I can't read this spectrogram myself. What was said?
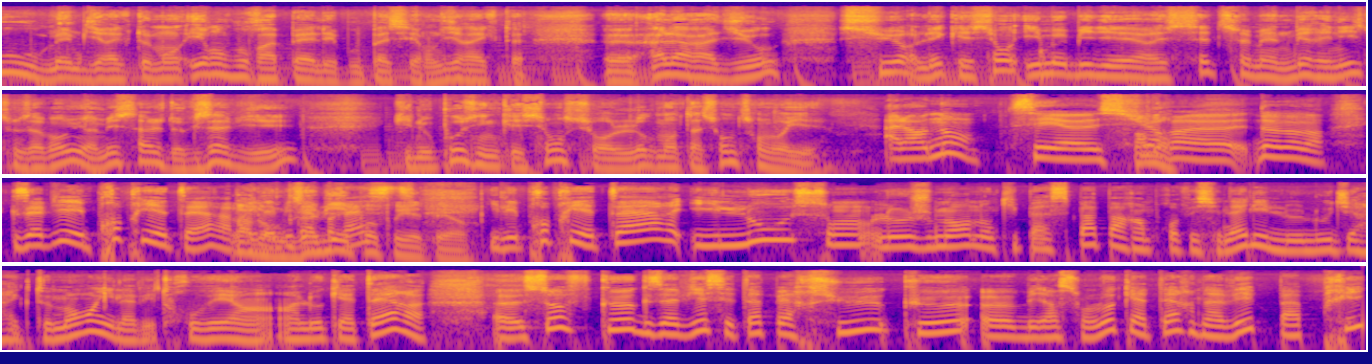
ou même directement. Et on vous rappelle, et vous passez en direct euh, à la radio, sur les questions immobilières. Et cette semaine, Nous avons eu un message de Xavier qui nous pose une question sur l'augmentation de son loyer. Alors non, c'est euh, sur euh, non non non. Xavier est propriétaire. Alors, il Xavier est propriétaire. Il est propriétaire. Il loue son logement, donc il passe pas par un professionnel. Il le loue directement. Il avait trouvé un, un locataire. Euh, sauf que Xavier s'est aperçu que bien son locataire n'avait pas pris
